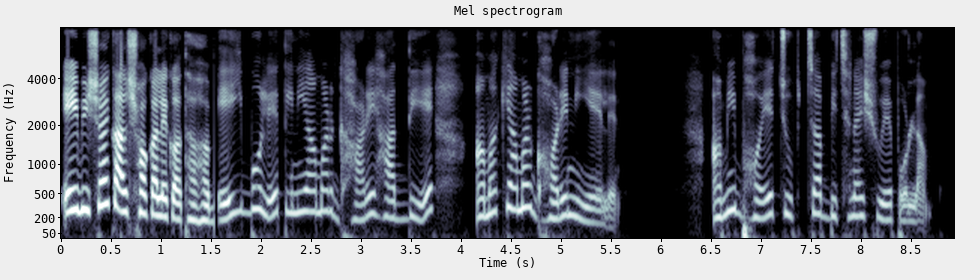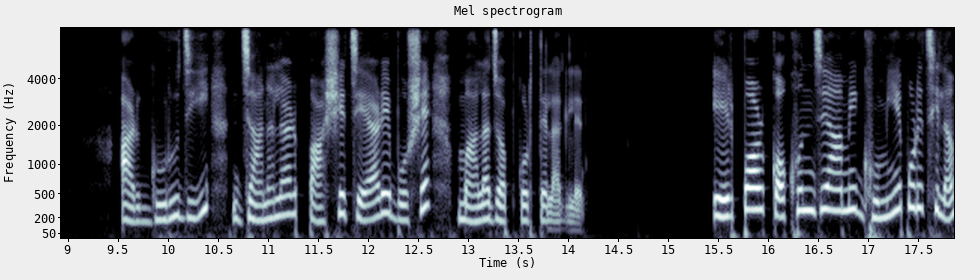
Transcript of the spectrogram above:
এই বিষয়ে কাল সকালে কথা হবে। এই বলে তিনি আমার ঘাড়ে হাত দিয়ে আমাকে আমার ঘরে নিয়ে এলেন। আমি ভয়ে চুপচাপ বিছানায় শুয়ে পড়লাম। আর গুরুজি জানালার পাশে চেয়ারে বসে মালা জপ করতে লাগলেন। এরপর কখন যে আমি ঘুমিয়ে পড়েছিলাম,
